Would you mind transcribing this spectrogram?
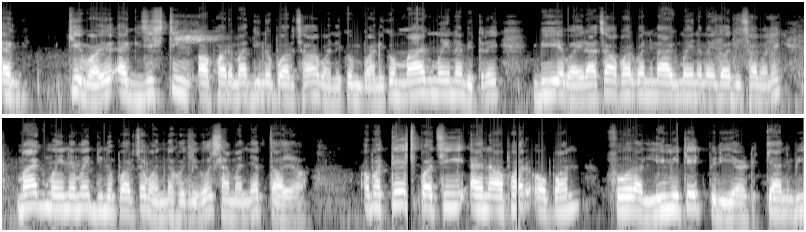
एग के भयो? एक्जिस्टिङ अफरमा दिनुपर्छ भनेको भनेको माघ महिनाभित्रै बिए भइरहेछ। अफर पनि माघ महिनामै गरिछ भने माघ महिनामै दिनुपर्छ भन्न खोजेको सामान्यतय अब त्यसपछि an offer open for a limited period can be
